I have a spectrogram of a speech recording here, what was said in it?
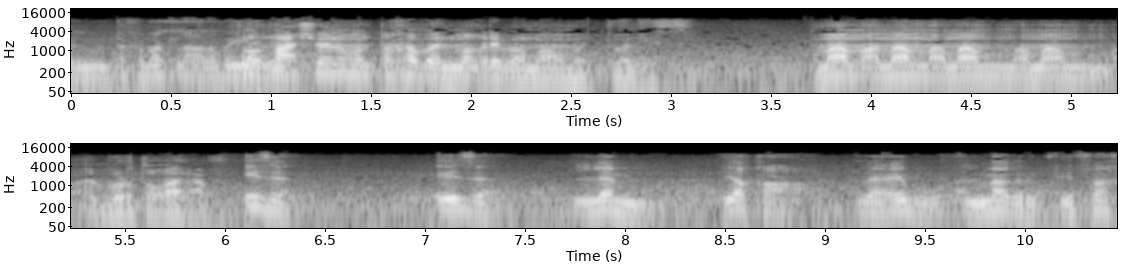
المنتخبات العربية توقع شنو منتخب المغرب أمام تونس امام امام امام أمام البرتغال عفوا. اذا إذا لم يقع لاعبو المغرب في فخ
